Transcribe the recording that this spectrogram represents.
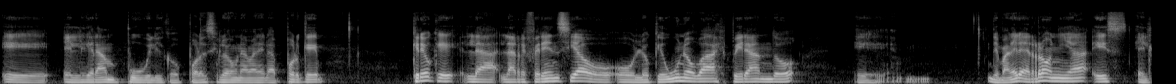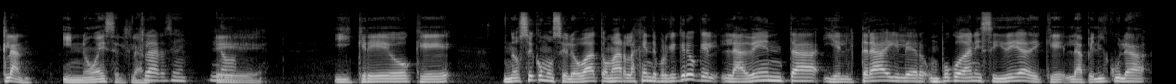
eh, el gran público, por decirlo de alguna manera. Porque creo que la, la referencia o, o lo que uno va esperando eh, de manera errónea es el clan. Y no es el clan. Claro, sí. No. Eh, y creo que no sé cómo se lo va a tomar la gente, porque creo que la venta y el tráiler un poco dan esa idea de que la película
